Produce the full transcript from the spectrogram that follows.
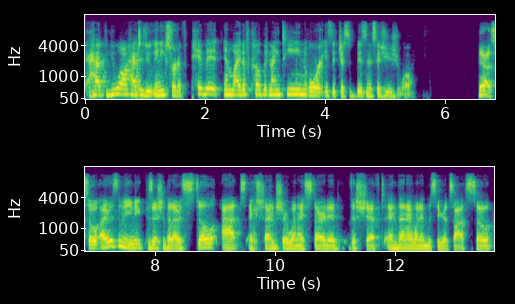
have you all had to do any sort of pivot in light of COVID 19, or is it just business as usual? Yeah, so I was in a unique position that I was still at Accenture when I started the shift, and then I went into Secret Sauce. So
